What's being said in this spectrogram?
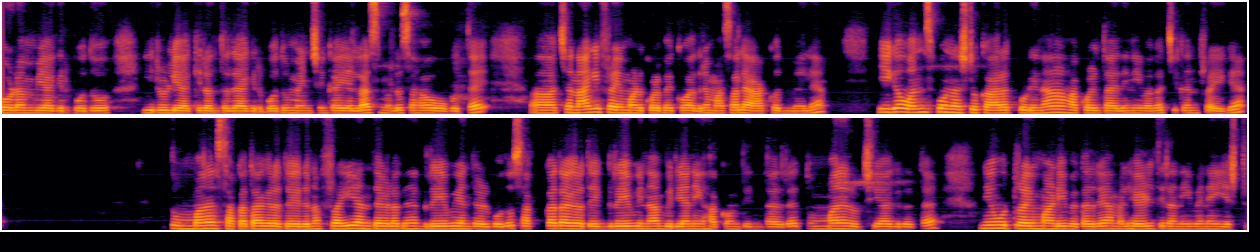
ಗೋಡಂಬಿ ಆಗಿರ್ಬೋದು, ಈರುಳ್ಳಿ ಹಾಕಿರೋಂಥದ್ದೇ ಆಗಿರ್ಬೋದು, ಮೆಣಸಿನ್ಕಾಯಿ ಎಲ್ಲ ಸ್ಮೆಲ್ಲು ಸಹ ಹೋಗುತ್ತೆ. ಚೆನ್ನಾಗಿ ಫ್ರೈ ಮಾಡ್ಕೊಳ್ಬೇಕು. ಆದ್ರೆ ಮಸಾಲೆ ಹಾಕದ್ಮೇಲೆ. ಈಗ ಒಂದ್ ಸ್ಪೂನ್ ಅಷ್ಟು ಖಾರದ ಪುಡಿನ ಹಾಕೊಳ್ತಾ ಇದ್ದೀನಿ ಇವಾಗ ಚಿಕನ್ ಫ್ರೈಗೆ ತುಂಬಾನೇ ಸಖತ್ತಾಗಿರುತ್ತೆ ಇದನ್ನ ಫ್ರೈ ಅಂತ ಹೇಳೋಕೆ ಗ್ರೇವಿ ಅಂತ ಹೇಳ್ಬೋದು. ಸಖತ್ತಾಗಿರುತ್ತೆ ಈ ಗ್ರೇವಿನ ಬಿರಿಯಾನಿಗೆ ಹಾಕೊಂಡು ತಿಂತಾ ಇದ್ರೆ ತುಂಬಾನೇ ರುಚಿಯಾಗಿರುತ್ತೆ. ನೀವು ಟ್ರೈ ಮಾಡಿ ಬೇಕಾದ್ರೆ ಆಮೇಲೆ ಹೇಳ್ತೀರಾ ನೀವೇನೆ ಎಷ್ಟು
